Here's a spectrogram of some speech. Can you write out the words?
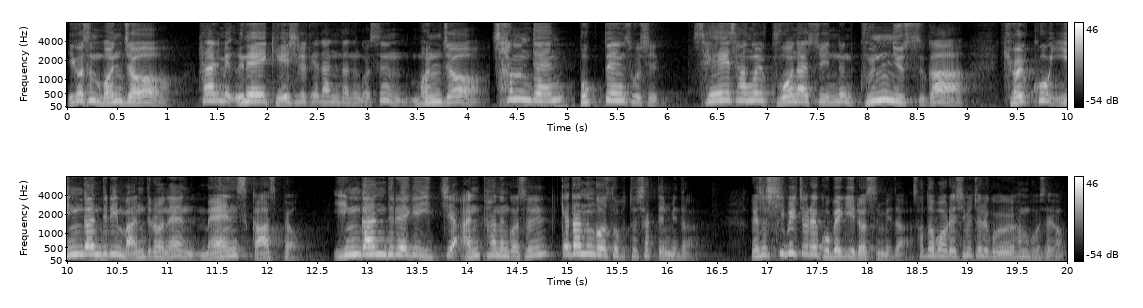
이것은 먼저 하나님의 은혜의 계시를 깨닫는다는 것은 먼저 참된 복된 소식, 세상을 구원할 수 있는 good news가 결코 인간들이 만들어낸 man's gospel, 인간들에게 있지 않다는 것을 깨닫는 것부터 시작됩니다. 그래서 11절의 고백이 이렇습니다. 사도 바울의 11절의 고백을 한번 보세요.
